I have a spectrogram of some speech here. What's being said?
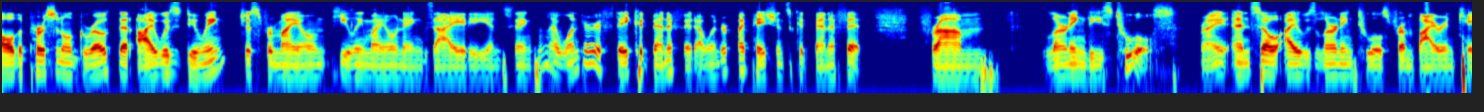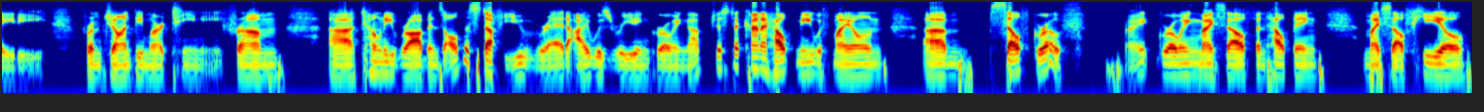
all the personal growth that I was doing just for my own healing, my own anxiety, and saying, hmm, I wonder if they could benefit. I wonder if my patients could benefit from learning these tools right? And so i was learning tools from byron katie from john demartini from uh, tony robbins all the stuff you've read i was reading growing up just to kind of help me with my own um, self growth right? Growing myself and helping myself heal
